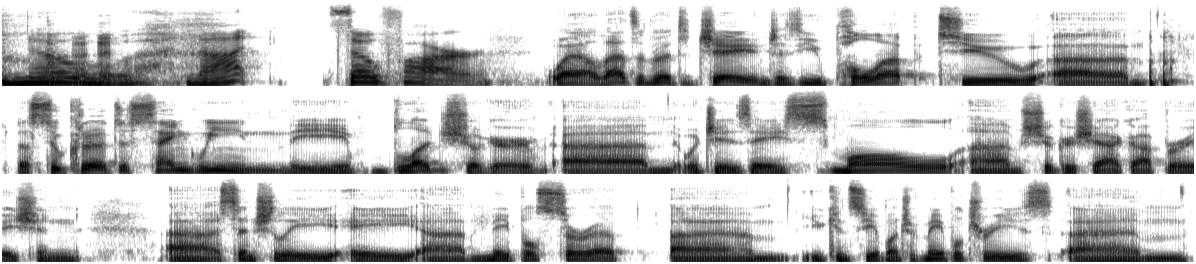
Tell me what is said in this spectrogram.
No, not so far. Well, that's about to change as you pull up to um, the sucre de sanguine, the blood sugar, um, which is a small um, sugar shack operation. Uh, essentially, a uh, maple syrup. Um, you can see a bunch of maple trees. Um,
